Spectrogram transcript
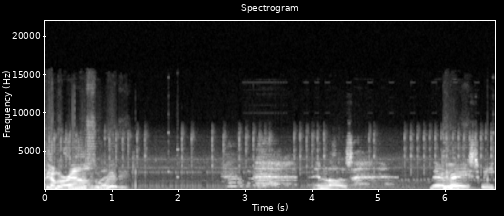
come around, but ready. In-laws, they're Good. very sweet.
